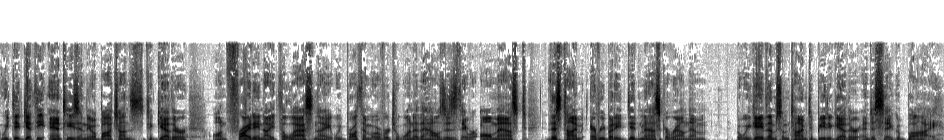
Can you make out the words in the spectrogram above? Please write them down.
We did get the aunties and the Obachans together on Friday night, the last night. We brought them over to one of the houses. They were all masked. This time, everybody did mask around them, but we gave them some time to be together and to say goodbye.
